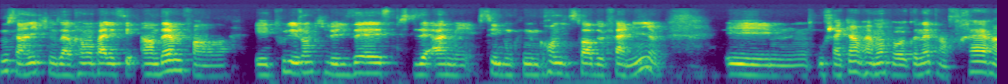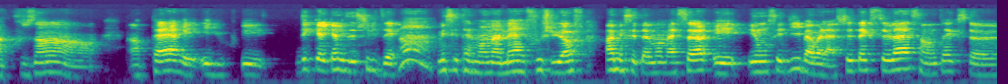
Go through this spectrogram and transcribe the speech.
nous, c'est un livre qui nous a vraiment pas laissé indemne. Enfin, et tous les gens qui le lisaient se disaient ah mais c'est donc une grande histoire de famille et où chacun vraiment peut reconnaître un frère, un cousin, un, père et, et, et dès que quelqu'un ce livre, il disait oh, Mais c'est tellement ma mère, il faut que je lui offre. Ah, mais c'est tellement ma sœur. Et, on s'est dit Bah voilà, ce texte-là, c'est un texte euh,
